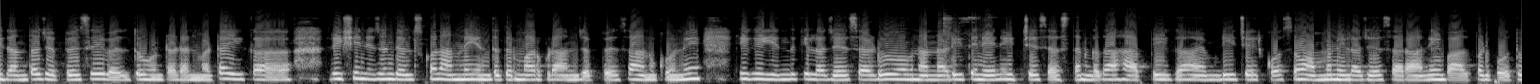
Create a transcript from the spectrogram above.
ఇదంతా చెప్పేసి వెళ్తూ ఉంటాడనమాట ఇక రిషి నిజం తెలుసుకొని అన్నయ్య ఎంత దుర్మార్గుడా అని చెప్పేసి అనుకొని ఇక ఎందుకు ఇలా చేశాడు? నన్ను అడిగితే నేనే ఇచ్చేసేస్తాను కదా హ్యాపీగా ఎండి చైర్ కోసం అమ్మని ఇలా చేశారా అని బాధపడిపోతూ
